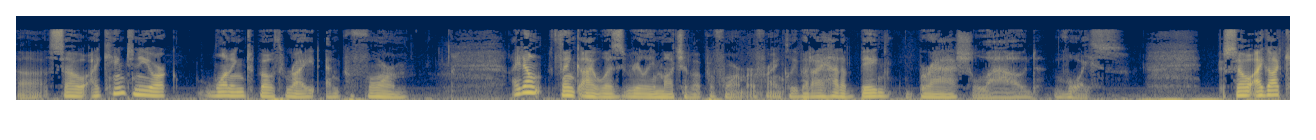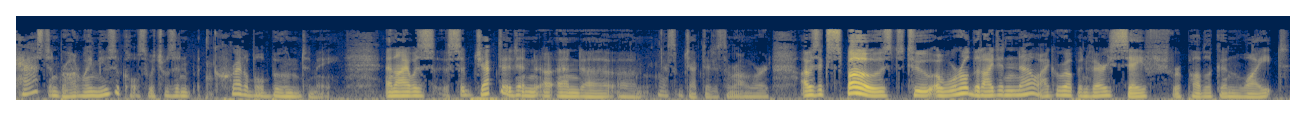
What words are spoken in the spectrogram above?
Uh, so I came to New York wanting to both write and perform. I don't think I was really much of a performer, frankly, but I had a big, brash, loud voice so I got cast in Broadway musicals, which was an incredible boon to me. And I was subjected and uh, and uh, uh, subjected is the wrong word. I was exposed to a world that I didn't know. I grew up in very safe Republican, white,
